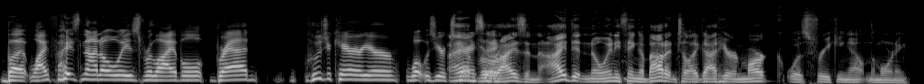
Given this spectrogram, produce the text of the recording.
but Wi-Fi is not always reliable. Brad, who's your carrier? What was your experience? I have Verizon. Today? I didn't know anything about it until I got here, and Mark was freaking out in the morning.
